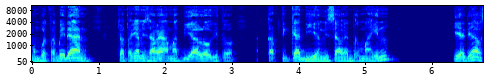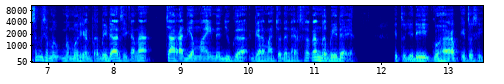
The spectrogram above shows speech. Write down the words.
membuat perbedaan. Contohnya misalnya Ahmad Diallo gitu. Ketika dia misalnya bermain ya dia harusnya bisa mem- memberikan perbedaan sih. Karena cara dia main dan juga Garnacho dan Rashford kan berbeda ya. Gitu. Jadi gue harap itu sih.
